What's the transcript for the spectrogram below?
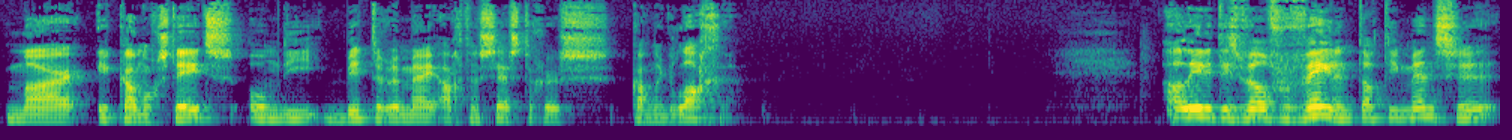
Maar ik kan nog steeds om die bittere mei-68ers kan ik lachen. Alleen het is wel vervelend dat die mensen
